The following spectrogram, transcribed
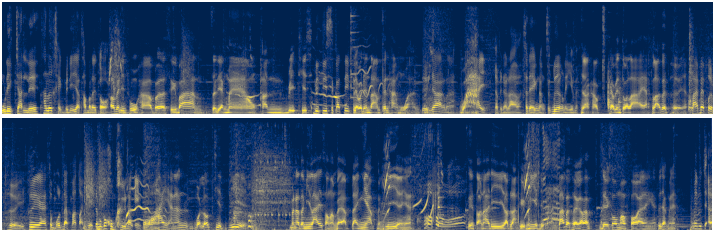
โหเด็กจัดเลย ถ้าเลิกแข่งไปนี้อยากทำอะไรต่อ ก็เป็นอินฟูครับก็ซื้อบ้านจะเลี้ยงแมว พันบริทิชบิติสกอตติแล้วก็เดินตามเส้นทางหมู่หวานเดินยากนะวายอยากเป็นดาราปะแสดงหนังสักเรื่องอะไรอย่างงี้ไหมอยากครับอยากเป็นตัวร้ายอะร้ายเปิดเผยอะร้ายแบบเปิดเผย คือยังไงสมมติแบบมาต่อยเพจแล้วมึงก็ข่มขืนนางเอกวายอันนั้นบทโรคจิตพี่ มันอาจจะมีร้ายสองสามแบบร้ายเงียบเหมือนพี่อะไรเงี้ย โอ้โห คือตอนหน้าดีรับหลังถือมีดอยู่ร้ายเปิดเผยก็แบบเดโก้มาฟอยอะไรเงี้ยรู้จักไหมเนี่ย ไม่รู้จัก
